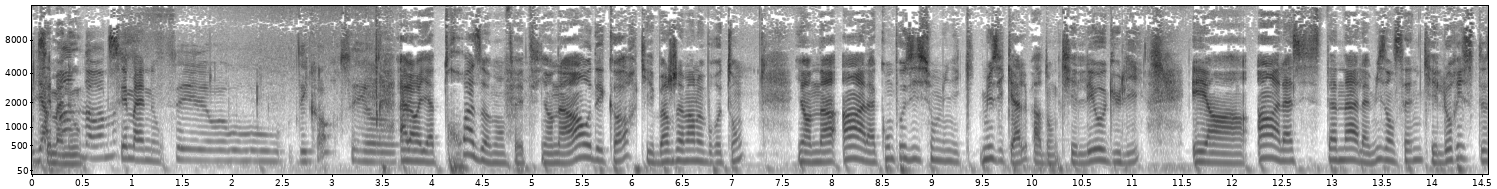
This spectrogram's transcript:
y a C'est homme. C'est Manou. C'est euh, au décor. C'est euh, Alors il y a trois hommes en fait. Il y en a un au décor qui est Benjamin Le Breton. Il y en a un à la composition musicale, pardon, qui est Léo Gulli, et un, un à l'assistanat à la mise en scène qui est Loris de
